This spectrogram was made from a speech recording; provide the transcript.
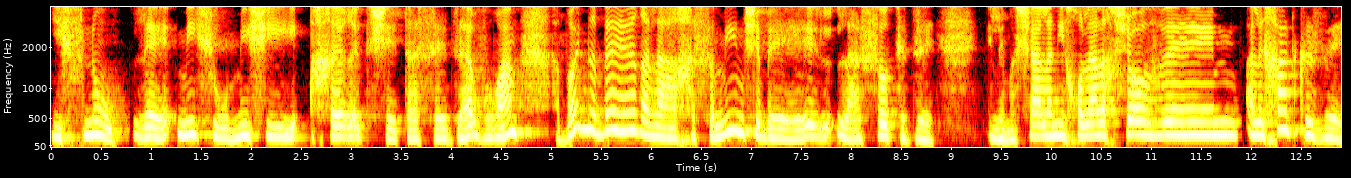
יפנו למישהו, מישהי אחרת שתעשה את זה עבורם. בואי נדבר על החסמים שבלעשות את זה. למשל, אני יכולה לחשוב אה, על אחד כזה.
